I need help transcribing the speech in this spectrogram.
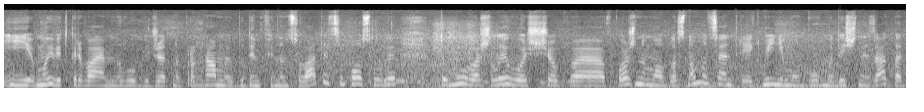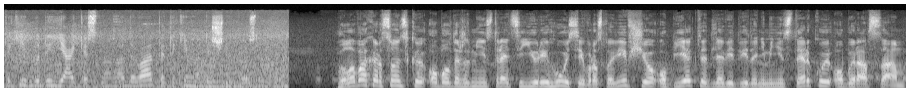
І ми відкриваємо нову бюджетну програму і будемо фінансувати ці послуги. Тому важливо, щоб е, в кожному обласному центрі, як мінімум, був медичний заклад, який буде якісно надавати такі медичні послуги. Голова Херсонської облдержадміністрації Юрій Гусів розповів, що об'єкти для відвідання міністеркою обирав сам.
